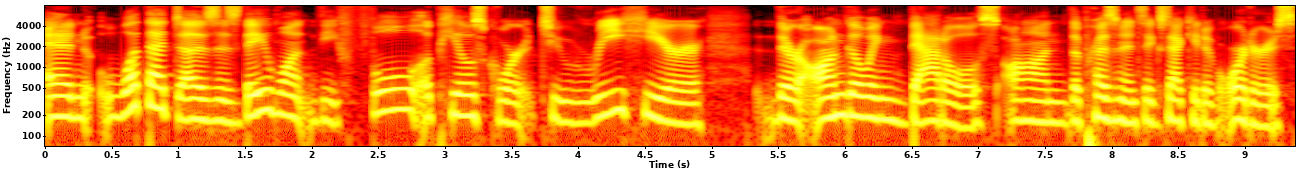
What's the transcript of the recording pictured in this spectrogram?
And what that does is they want the full appeals court to rehear their ongoing battles on the president's executive orders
